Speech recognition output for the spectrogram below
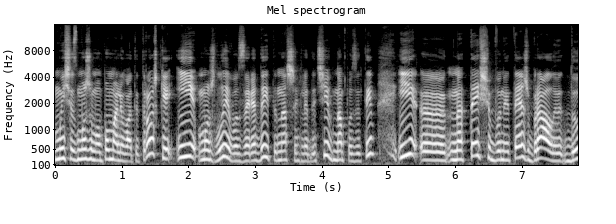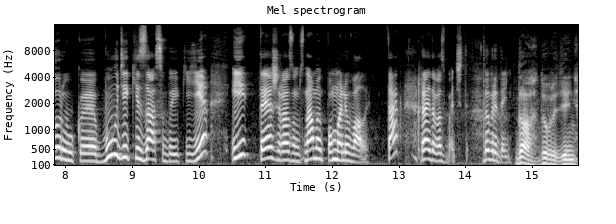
Ми ще зможемо помалювати трошки і, можливо, зарядити наших глядачів на позитив і е, на те, щоб вони теж брали до рук е, будь-які засоби, які є, і теж разом з нами помалювали. Так, рада вас бачити. Добрий день. Да, добрый день,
